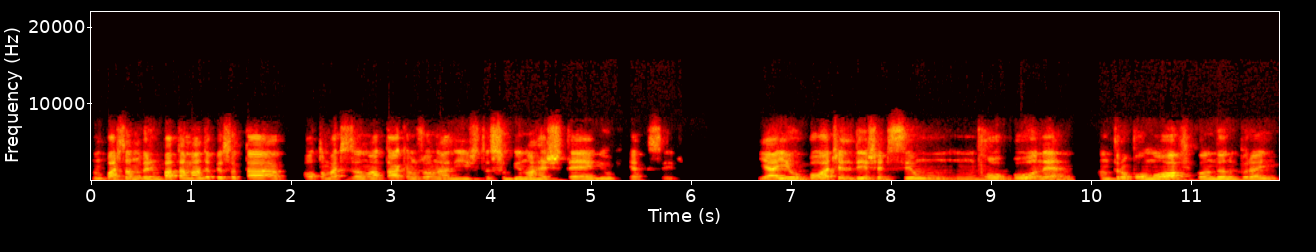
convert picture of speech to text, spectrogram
não pode estar no mesmo patamar da pessoa que está automatizando um ataque a um jornalista, subindo uma hashtag ou o que quer que seja. E aí o bot ele deixa de ser um, um robô, né, antropomórfico andando por aí,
